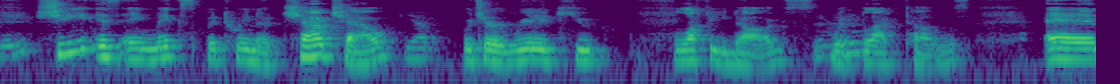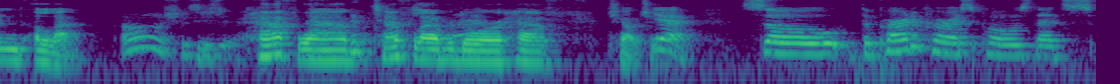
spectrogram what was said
Lee? She is a mix between a chow chow, Yep. which are really cute, fluffy dogs Mhm. with black tongues, and a lab. Oh, she's, She's half lab, half Labrador, half chow chow. yeah. So the part of her, I suppose, that's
